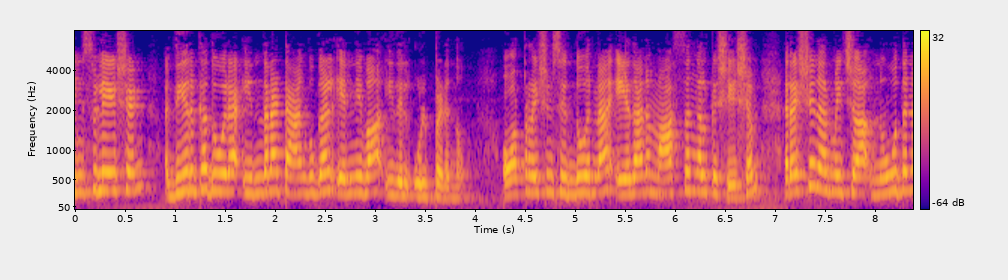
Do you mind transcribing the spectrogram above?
ഇൻസുലേഷൻ ദീർഘദൂര ഇന്ധന ടാങ്കുകൾ എന്നിവ ഇതിൽ ഉൾപ്പെടുന്നു. ഓപ്പറേഷൻ സിന്ദൂറിന് ഏതാനും മാസങ്ങൾക്ക് ശേഷം റഷ്യ നിർമ്മിച്ച നൂതന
